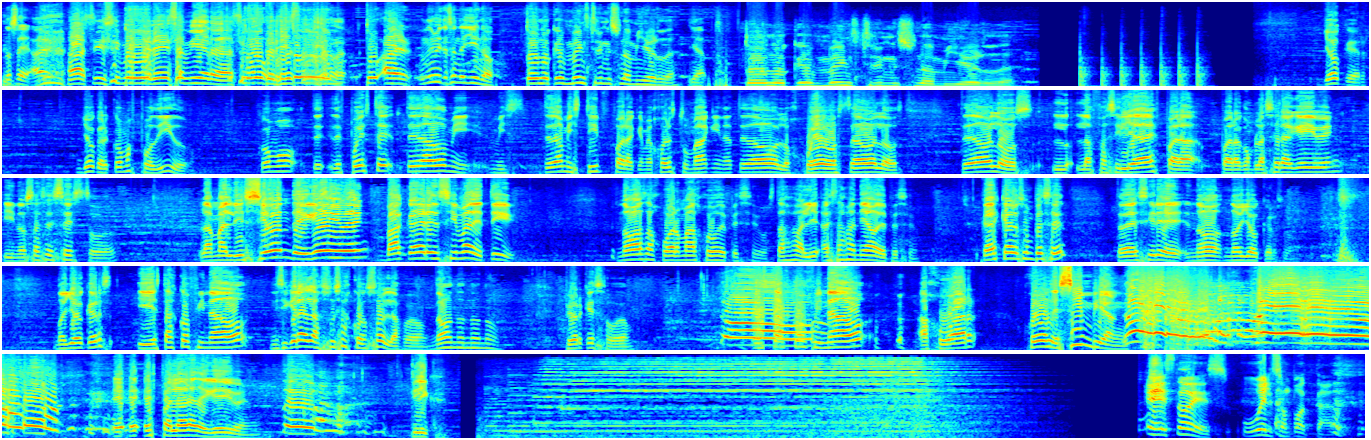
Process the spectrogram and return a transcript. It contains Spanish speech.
No sé, a ver. Ah, sí, sí me enteré de esa mierda. Sí me todo- enteré de esa todo lo- mierda. todo- a ver, una imitación de Gino. Todo lo que es mainstream es una mierda. Ya. Joker. Joker, ¿cómo has podido? ¿Cómo? de- después te, te he dado mi, mis, te he dado mis tips para que mejores tu máquina, te he dado los juegos, te he dado los, te he dado los, lo- las facilidades para, para complacer a Gaben y nos haces esto. ¿eh? La maldición de Gaben va a caer encima de ti. No vas a jugar más juegos de PC, vos. estás, estás baneado de PC. Cada vez que abres un PC, te va a decir eh, no, no Jokers. ¿no? no Jokers y estás confinado, ni siquiera las sucias consolas, weón. No, no, no, no. Peor que eso, weón. Estás confinado a jugar juegos de Symbian. Eh, eh, es palabra de Gaben. Click. Esto es Wilson Podcast.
